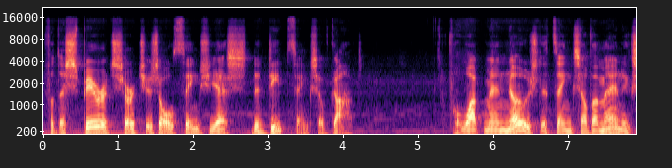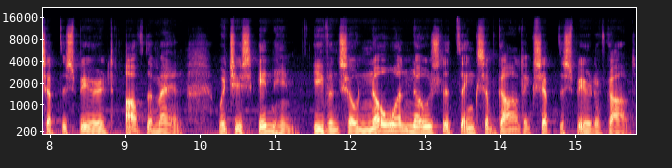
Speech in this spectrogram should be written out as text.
For the Spirit searches all things, yes, the deep things of God. For what man knows the things of a man except the Spirit of the man which is in him? Even so, no one knows the things of God except the Spirit of God.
